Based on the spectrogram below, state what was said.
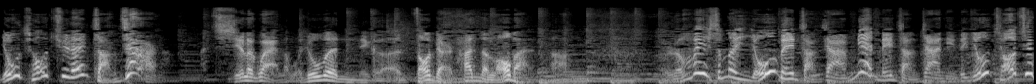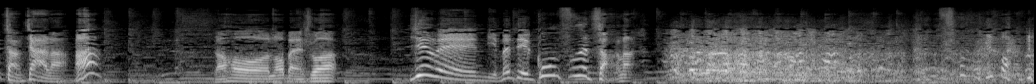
油条居然涨价了，奇了怪了！我就问那个早点摊的老板啊，我说为什么油没涨价，面没涨价，你的油条却涨价了啊？然后老板说：“因为你们的工资涨了。”没毛病。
